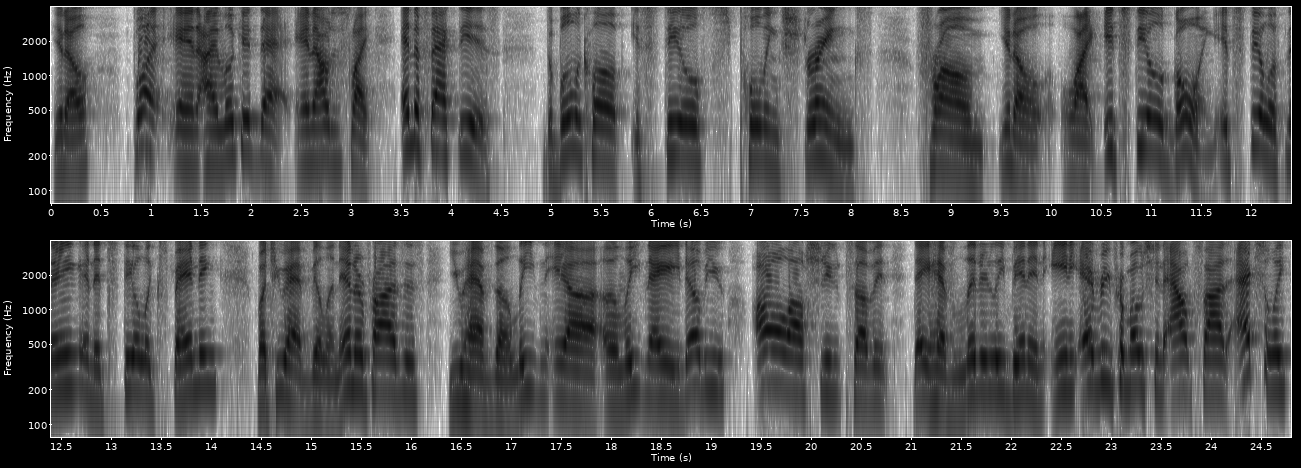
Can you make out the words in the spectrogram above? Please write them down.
You know? But and I look at that and I was just like, and the fact is, the Bullet Club is still pulling strings from, you know, like it's still going. It's still a thing and it's still expanding. But you have Villain Enterprises, you have the Elite, uh, Elite in AEW, all offshoots of it. They have literally been in any every promotion outside, actually,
